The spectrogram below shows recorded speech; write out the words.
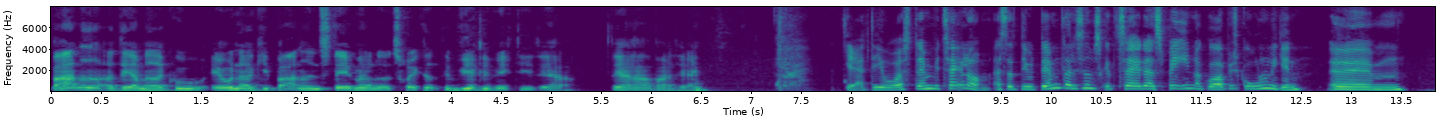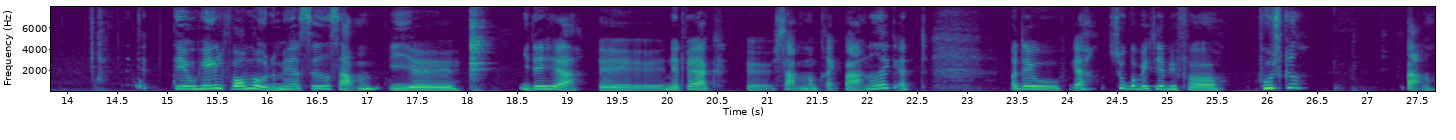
barnet, og dermed at kunne evne at give barnet en stemme og noget tryghed, det er virkelig vigtigt i det her, det her arbejde her. Ikke? Ja, det er jo også dem, vi taler om. Altså, det er jo dem, der ligesom skal tage deres ben og gå op i skolen igen. Øhm, det, det er jo hele formålet med at sidde sammen i, øh, i det her øh, netværk øh, sammen omkring barnet, ikke? At, Og det er jo ja, super vigtigt, at vi får husket barnet,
